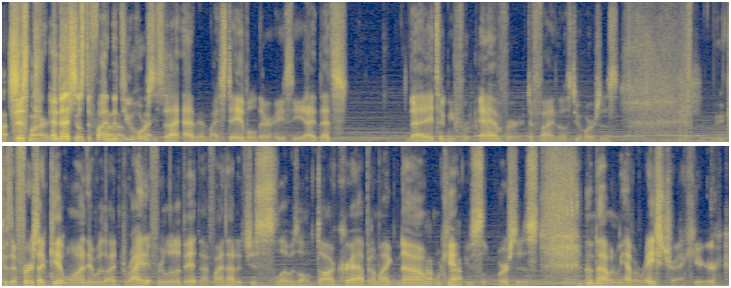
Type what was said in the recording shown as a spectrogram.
My- just my and that's just to find the two horses my- that I have in my stable there. You see, I, that's That it took me forever to find those two horses. Because at first I'd get one, it was I'd ride it for a little bit, and I find out it's just slow as all dog crap, and I'm like, no, we can't use slow horses. Not when we have a racetrack here.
